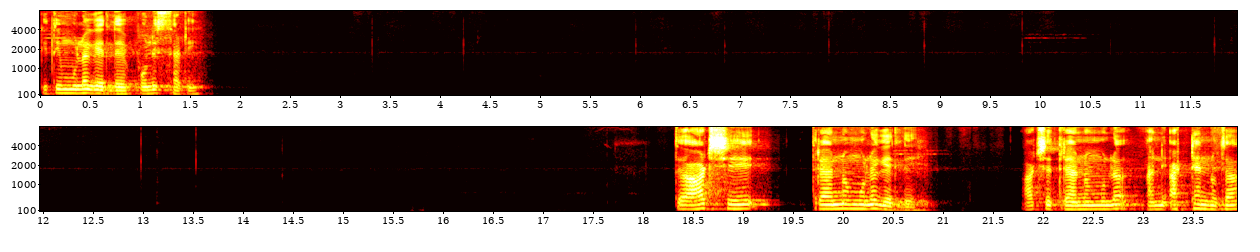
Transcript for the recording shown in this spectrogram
किती मुलं घेतले पोलीससाठी? तर आठशे त्र्याण्णव मुलं घेतले. आठशे त्र्याण्णव मुलं आणि अठ्ठ्याण्णवचा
